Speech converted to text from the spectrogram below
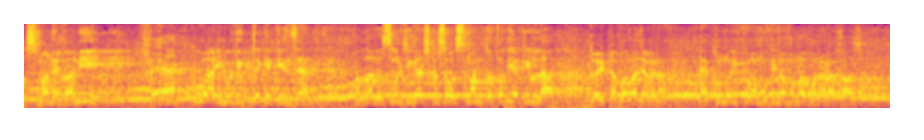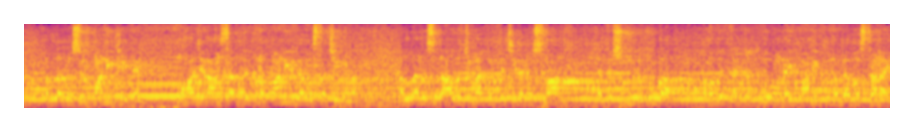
ওসমানে গানি এক কুয়া ইহুদির থেকে কিনছেন। আল্লাহ রসুল জিজ্ঞাসা করছে, ওসমান, কত দিয়ে কিনলা? এটা বলা যাবে না। এখন ওই কুয়া মদিনা মোনাপাড়া রাখা আছে আল্লাহ রসুল পানি খাইতেন মহাজের আনসারদের কোনো পানির ব্যবস্থা ছিল না। আল্লাহ রসুল আলোচনা করতেছিলেন, ওসমান, এত সুন্দর কুয়া, আমাদের তো একটা কুয়ো নাই, পানির কোনো ব্যবস্থা নাই।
